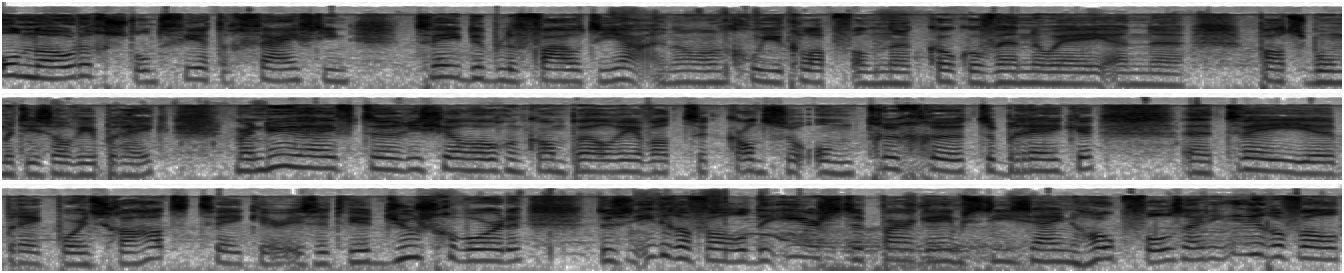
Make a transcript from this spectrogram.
onnodig. Stond 40-15. Twee dubbele fouten. Ja, en dan een goede klap van uh, Coco Vandewey en uh, Patsboom. Het is alweer break. Maar nu heeft uh, Richel Hogenkamp wel weer wat kansen om terug te breken. twee breakpoints gehad. Twee keer is het weer juice geworden. Dus in ieder geval de eerste paar games die zijn hoopvol. Zijn in ieder geval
